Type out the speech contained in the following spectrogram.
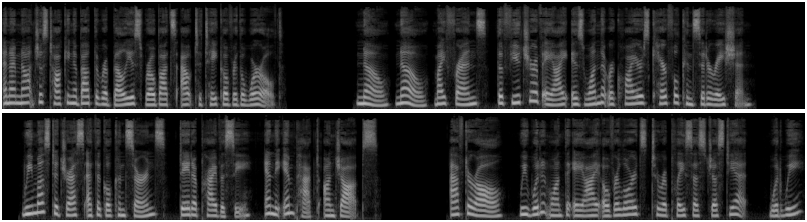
and I'm not just talking about the rebellious robots out to take over the world. No, no, my friends, the future of AI is one that requires careful consideration. We must address ethical concerns, data privacy, and the impact on jobs. After all, we wouldn't want the AI overlords to replace us just yet, would we?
